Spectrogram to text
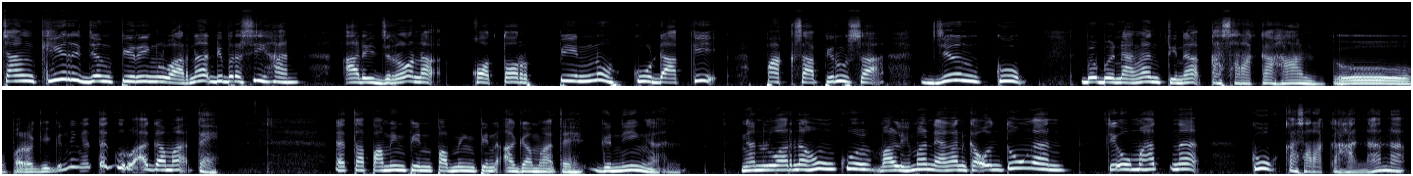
Cangkir jeng piring luarna dibersihan. Ari jerona kotor pinuh kudaki paksa pirusa jengkup bebenangan tina kasarakahan. Tuh paragi gening eta guru agama teh. eta pamimpin-pamimpin agama teh geningan. Ngan luarna hungkul malih manangan keuntungan ti umatna ku kasarakahanana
